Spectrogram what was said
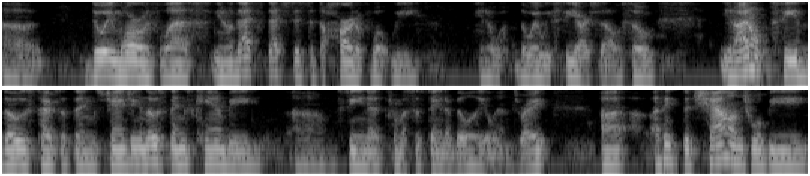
uh, doing more with less you know that's that's just at the heart of what we you know the way we see ourselves. So you know i don't see those types of things changing and those things can be um, seen it from a sustainability lens right? Uh, i think the challenge will be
